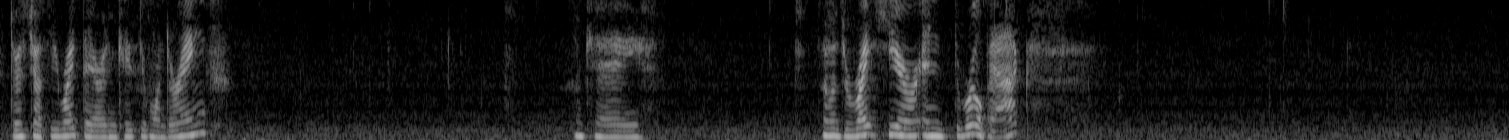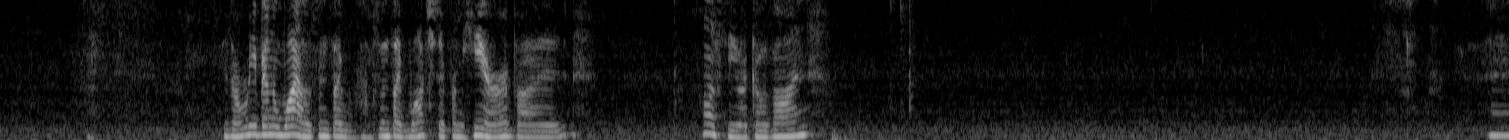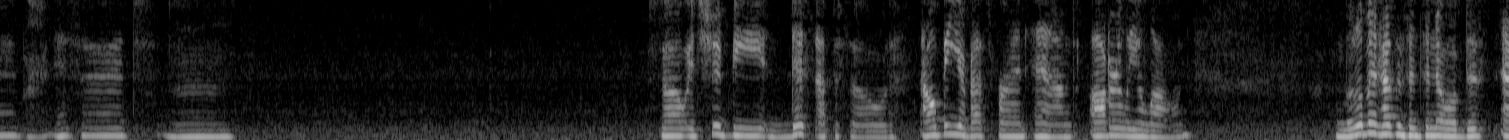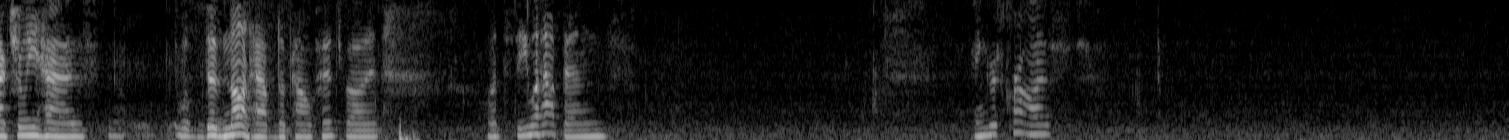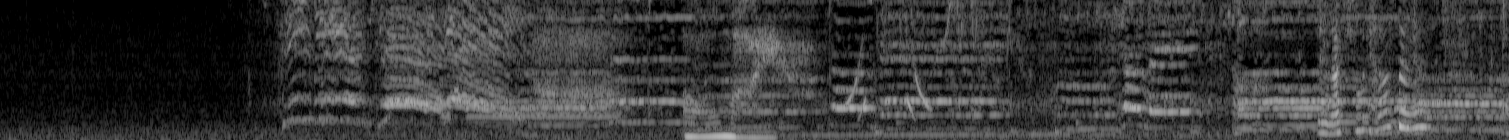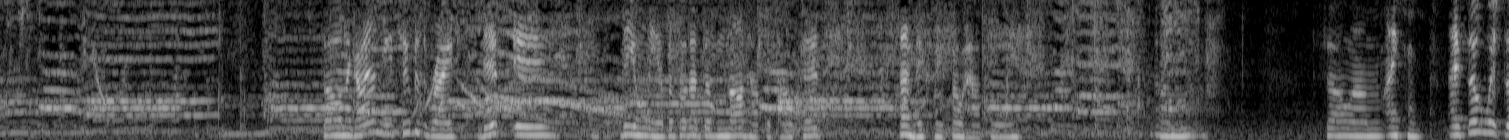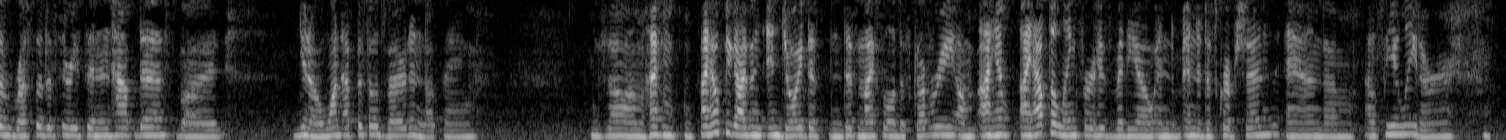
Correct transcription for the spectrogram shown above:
There's Jesse right there in case you're wondering. Okay. So it's right here in throwbacks. It's already been a while since I since I watched it from here, but let's see what goes on. Where is it? Where is it? Mm. So it should be this episode. I'll be your best friend and Otterly Alone. A little bit hesitant to know if this actually has, well, does not have the PAL pitch, but let's see what happens. Fingers crossed. Oh my. It actually has it. So the guy on YouTube is right. This is the only episode that does not have the PAL pitch. That makes me so happy. Um, so um, I I still wish the rest of the series didn't have this, but you know, one episode's better than nothing. So um, I, I hope you guys enjoyed this this nice little discovery. Um, I have I have the link for his video in in the description, and um, I'll see you later.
